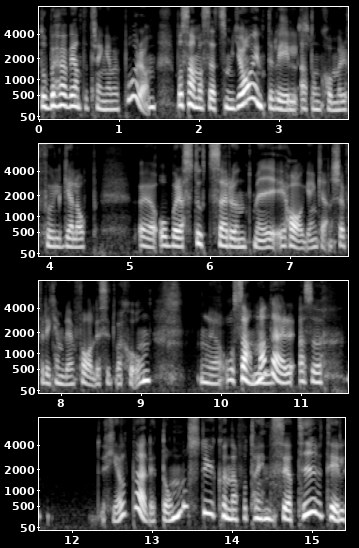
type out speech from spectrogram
Då behöver jag inte tränga mig på dem. På samma sätt som jag inte vill Precis. att de kommer i full galopp och börjar studsa runt mig i hagen kanske, för det kan bli en farlig situation. Eh, Och samma Mm. där, alltså helt ärligt, de måste ju kunna få ta initiativ till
